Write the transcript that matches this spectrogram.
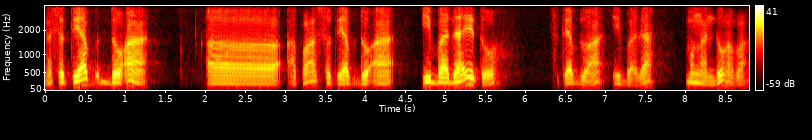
Nah setiap doa eh, apa setiap doa ibadah itu setiap doa ibadah mengandung apa?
